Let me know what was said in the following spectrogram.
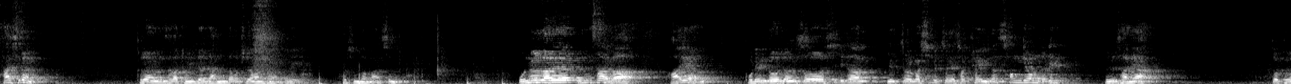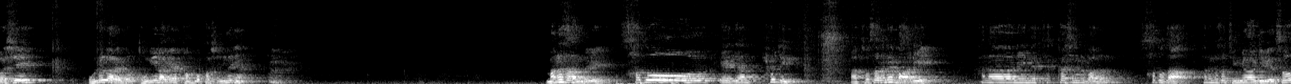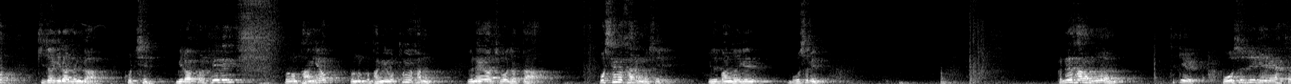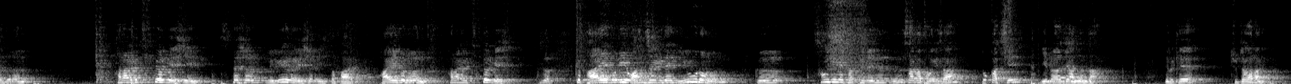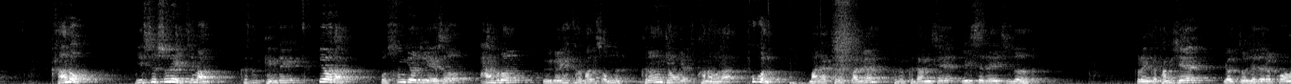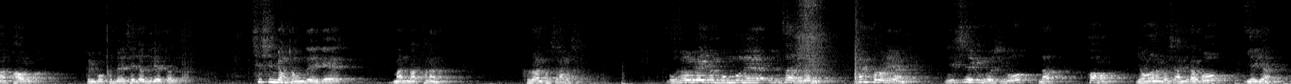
사실은 그런 은사가 존재하지 않는다고 주장하는 사람들이 훨씬 더 많습니다. 오늘날의 은사가 과연 고린도전서 12장 1절과 11절에 적혀 있는 성경적인 은사냐? 또 그것이 오늘날에도 동일하게 반복할 수 있느냐? 많은 사람들이 사도에 대한 표징, 아, 저 사람의 말이 하나님의 택하심을 받은 사도다 하는 것을 증명하기 위해서 기적이라든가 고침, miracle healing 또는 방언 또는 그 방언을 통역하는 은혜가 주어졌다고 생각하는 것이 일반적인 모습입니다. 그런데 사람들은 특히 보수주의 계열의 학자들은 하나님의 특별 special revelation is the Bible. 바이블은 하나님의 특별 계시. 그래서 그 바이블이 완성이 된 이후로는 그 성경에 적혀져 있는 은사가 더 이상 똑같이 일어나지 않는다. 이렇게 주장을 합니다. 간혹 있을 수는 있지만 그것은 굉장히 특별한 뭐 선교지에서 아무런 의료의 혜택을 받을 수 없는 그런 경우에 국한하거나 혹은 만약 그랬다면 그것은 그 당시에 1세대의 지도자들 그러니까 당시에 열두 제자를 포함한 바울과 그리고 그들의 제자들이 했던 70명 정도에게만 나타나는 그러한 것이란 것입니다. 오늘 우리가 읽은 본문의 은사들은 템포러리한 일시적인 것이고 나 퍼먼 영원한 것이 아니라고 얘기합니다.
